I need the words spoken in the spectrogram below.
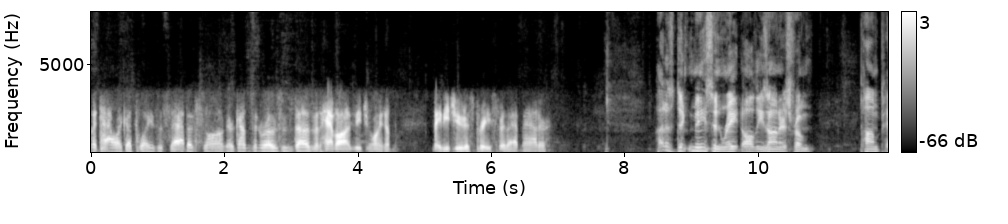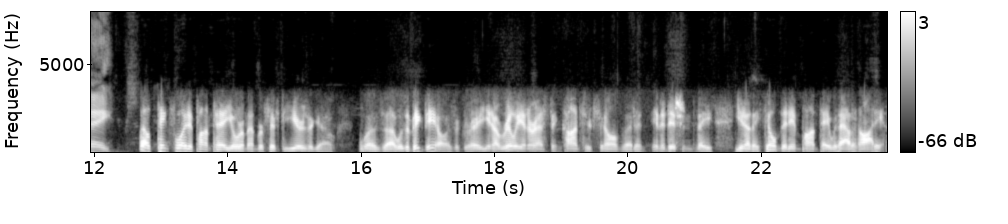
Metallica plays a Sabbath song or Guns N' Roses does, and have Ozzy join them. Maybe Judas Priest for that matter. How does Nick Mason rate all these honors from Pompeii? Well, Pink Floyd at Pompeii, you'll remember 50 years ago, was uh, was a big deal. It was a great, you know, really interesting concert film. That, in, in addition, they, you know, they filmed it in Pompeii without an audience,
